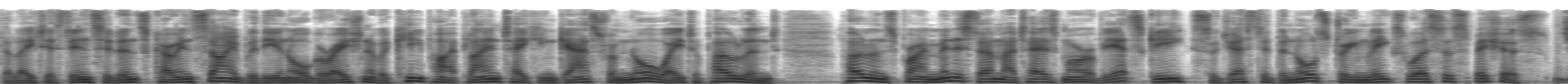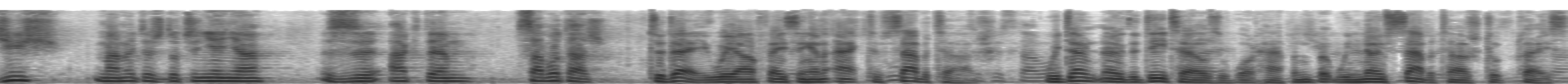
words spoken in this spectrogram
The latest incidents coincide with the inauguration of a key pipeline taking gas from Norway to Poland. Poland's Prime Minister Mateusz Morawiecki suggested the Nord Stream leaks were suspicious. Dziś mamy też do czynienia z aktem sabotażu. Today we are facing an act of sabotage. We don't know the details of what happened, but we know sabotage took place,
